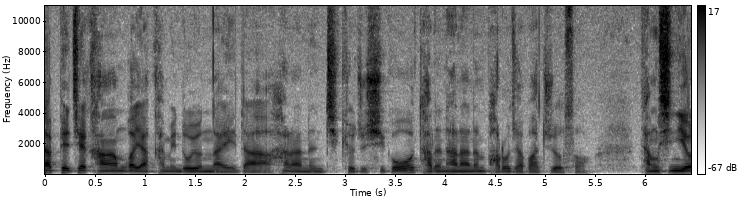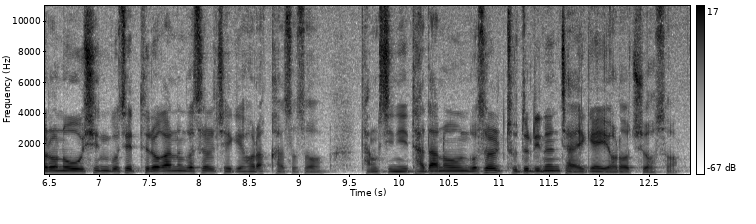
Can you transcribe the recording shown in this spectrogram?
앞에 제 강함과 약함이 놓였나이다. 하나는 지켜주시고 다른 하나는 바로잡아 주셔서. 당신이 열어놓으신 곳에 들어가는 것을 제게 허락하소서. 당신이 닫아놓은 곳을 두드리는 자에게 열어주어서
